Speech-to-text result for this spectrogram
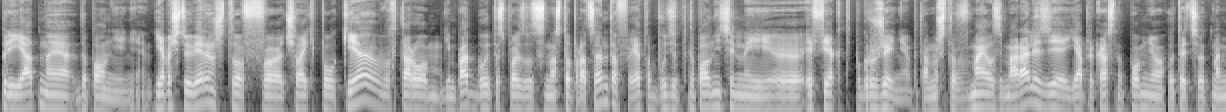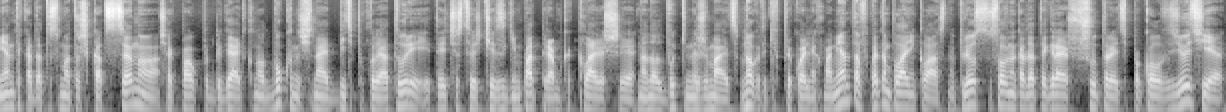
приятное дополнение. Я почти уверен, что в Человеке-пауке во втором геймпад будет использоваться на 100%, и это будет дополнительный э, эффект погружения, потому что в Майлзе Моралезе я прекрасно помню вот эти вот моменты, когда ты смотришь кат-сцену, Человек-паук подбегает к ноутбуку, начинает бить по клавиатуре, и ты чувствуешь через геймпад прям как клавиши на ноутбуке нажимаются. Много таких прикольных моментов. В этом плане классно. Плюс, условно, когда ты играешь в шутеры типа Call of Duty,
